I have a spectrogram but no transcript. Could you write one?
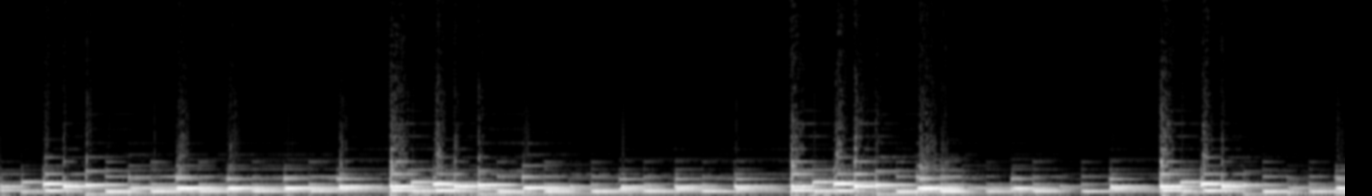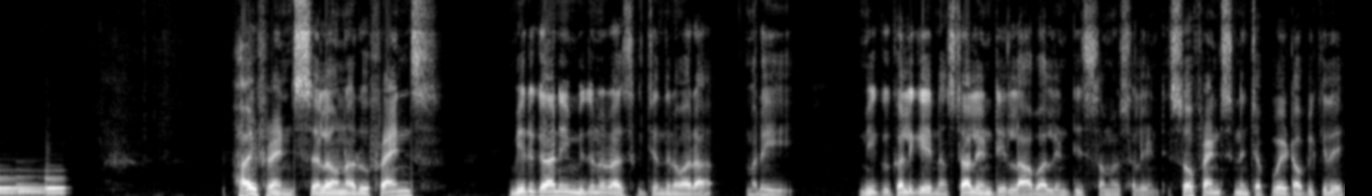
హాయ్ ఫ్రెండ్స్ ఎలా ఉన్నారు? ఫ్రెండ్స్ మీరు కానీ మిథున రాశికి చెందినవారా? మరి మీకు కలిగే నష్టాలేంటి లాభాలేంటి సమస్యలేంటి? సో ఫ్రెండ్స్ నేను చెప్పబోయే టాపిక్ ఇదే.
